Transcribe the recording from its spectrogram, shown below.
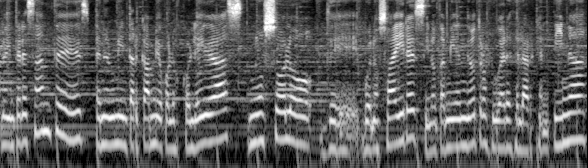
Lo interesante es tener un intercambio con los colegas, no solo de Buenos Aires, sino también de otros lugares de la Argentina,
